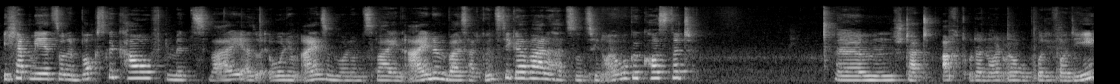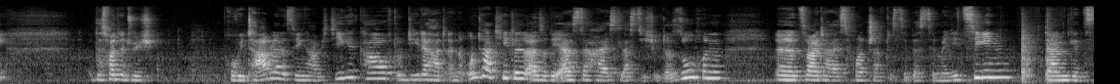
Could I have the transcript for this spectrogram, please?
Ich habe mir jetzt so eine Box gekauft mit zwei, also Volume 1 und Volume 2 in einem, weil es halt günstiger war. Das hat so 10 Euro gekostet. Ähm, statt 8 oder 9 Euro pro DVD. Das ich natürlich profitabler, deswegen habe ich die gekauft und jeder hat einen Untertitel. Also die erste heißt Lass dich untersuchen, äh, zweite heißt Freundschaft ist die beste Medizin. Dann gibt es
